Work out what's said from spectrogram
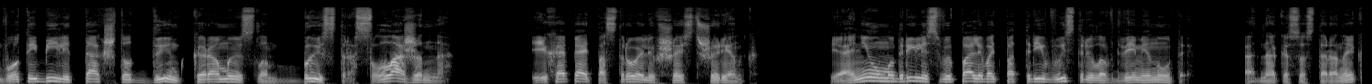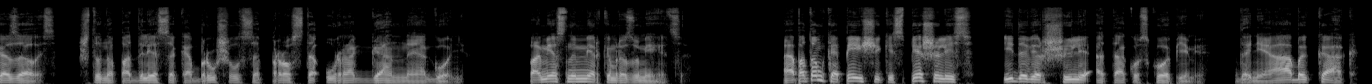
Вот и били так, что дым коромыслом, быстро, слаженно. Их опять построили в шесть шеренг. И они умудрились выпаливать по три выстрела в две минуты. Однако со стороны казалось, что на подлесок обрушился просто ураганный огонь. По местным меркам, разумеется. А потом копейщики спешились и довершили атаку с копьями. Да не абы как,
